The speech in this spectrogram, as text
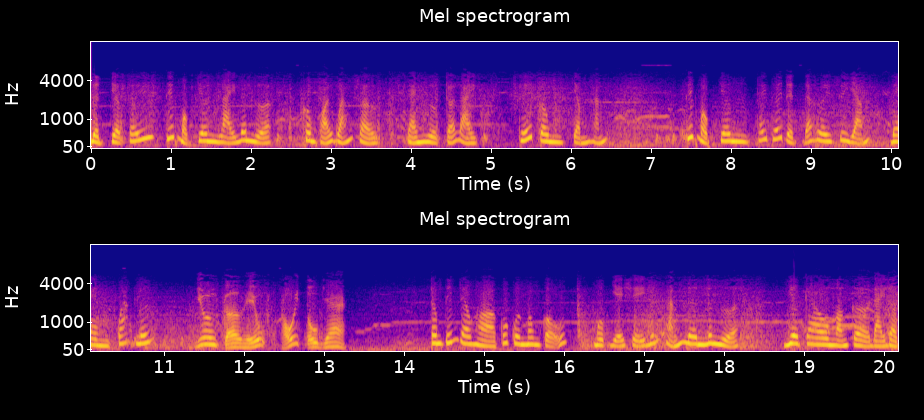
địch chợt thấy thiết một chân lại lên ngựa không khỏi hoảng sợ chạy ngược trở lại. Thế công chậm hẳn thiết một chân thấy thế địch đã hơi suy giảm bèn quát lớn. Dương cờ hiệu thổi tù gia. Trong tiếng reo hò của quân mông cổ một vệ sĩ đứng thẳng lên lưng ngựa giơ cao ngọn cờ đại độc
